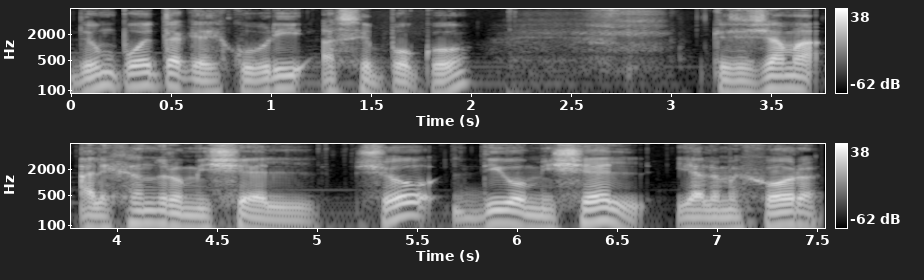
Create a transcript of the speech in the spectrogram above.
de un poeta que descubrí hace poco, que se llama Alejandro Michel. Yo digo Michel y a lo mejor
